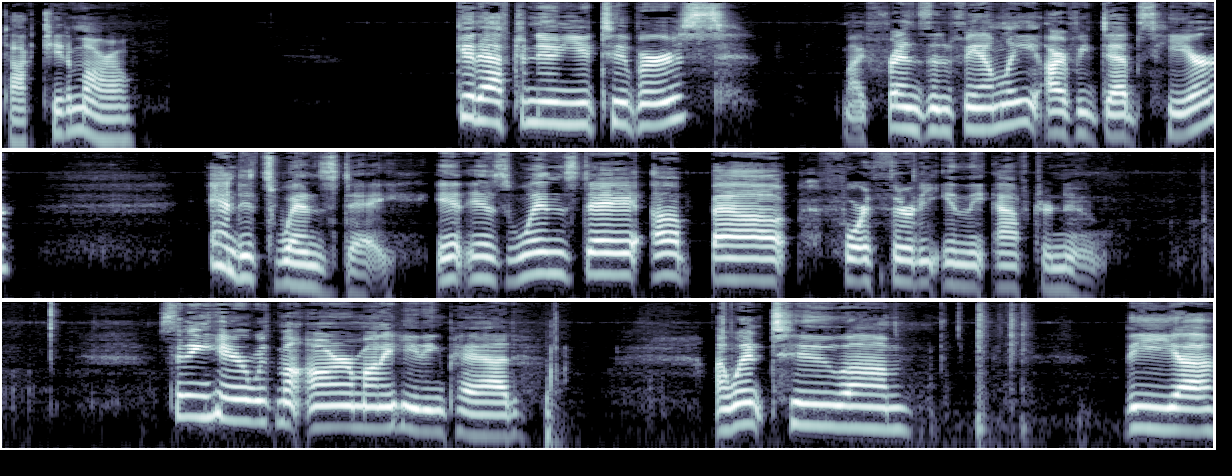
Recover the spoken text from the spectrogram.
Talk to you tomorrow. Good afternoon, YouTubers. My friends and family, RV Debs here. And it's Wednesday. It is Wednesday about 4.30 in the afternoon. Sitting here with my arm on a heating pad. I went to um, the uh,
